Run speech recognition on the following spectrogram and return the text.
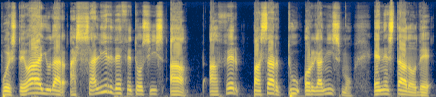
pues te va a ayudar a salir de cetosis, a hacer pasar tu organismo en estado de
